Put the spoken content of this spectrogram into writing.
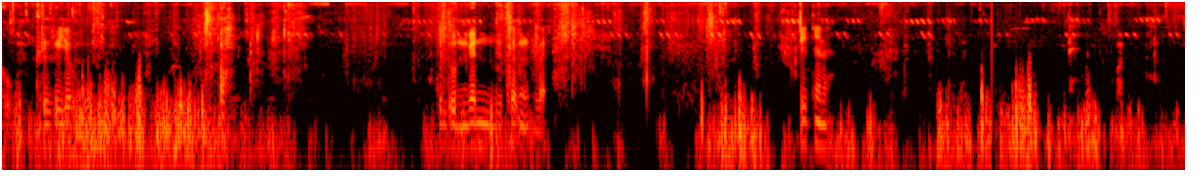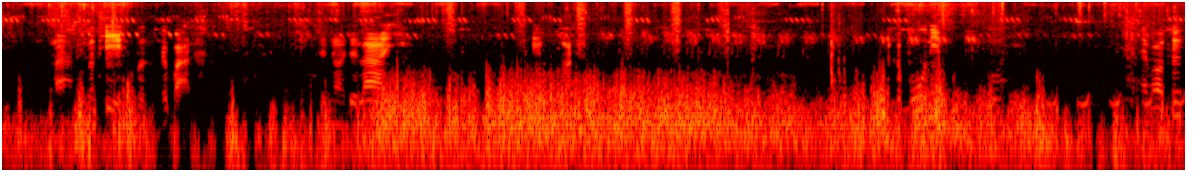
กูถืออยู่ไปไปลุ้นกันอยู่ถึงแหละปิดนี่นะนี่ก่อนมาประเทศเบิ่งกระบาดเดี๋ยวหน่อยจะไล่เก็บก่อนกระปูนี่ ตึก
